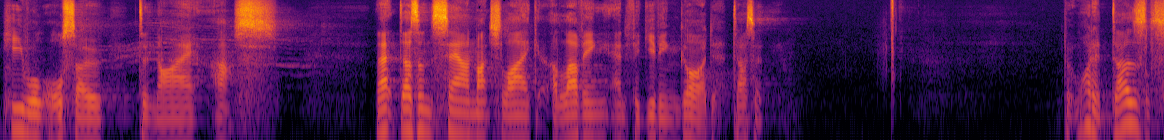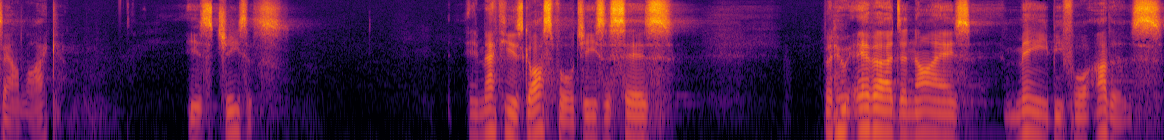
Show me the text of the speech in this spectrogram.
he will also deny us. That doesn't sound much like a loving and forgiving God, does it? But what it does sound like is Jesus. In Matthew's Gospel, Jesus says, But whoever denies me before others,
